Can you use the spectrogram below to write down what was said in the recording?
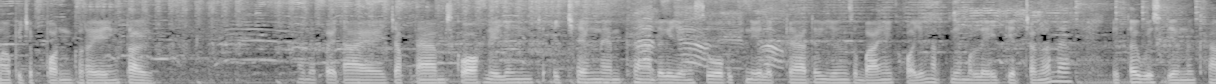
មកពីជប៉ុនកូរ៉េទៅហើយនៅពេលដែលចាប់ដើមស្គាល់គ្នាយើងឆេងណែមខាឬយើងសួរពីគ្នាលេខការទៅយើងសប្បាយហើយក្រោយយើងណាត់គ្នាមកលេងទៀតចឹងណានិយាយទៅវាស្តៀងនឹងខោ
